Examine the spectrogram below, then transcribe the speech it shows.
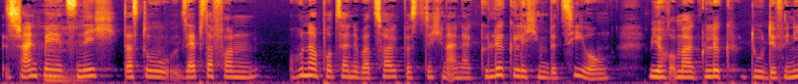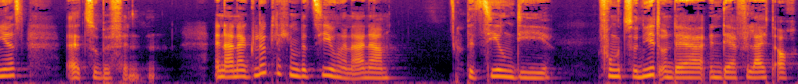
Es scheint mir jetzt nicht, dass du selbst davon 100% überzeugt bist, dich in einer glücklichen Beziehung, wie auch immer Glück du definierst, äh, zu befinden. In einer glücklichen Beziehung, in einer Beziehung, die funktioniert und der, in der vielleicht auch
